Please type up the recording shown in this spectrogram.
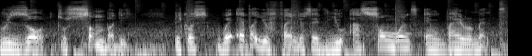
result to somebody because wherever you find yourself, you are someone's environment.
